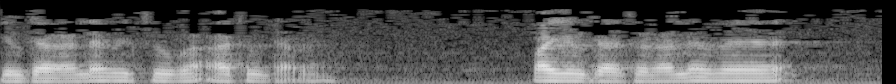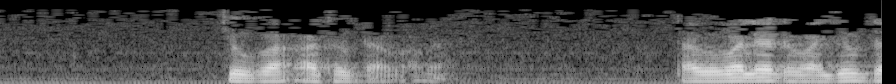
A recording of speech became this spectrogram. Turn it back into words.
ယုတ်တကလည်းပဲကျိုးပန်းအထုတ်တာပဲပယုတ်တဆိုတာလည်းပဲကျိုးပန်းအထုတ်တာပါပဲဒါပေမဲ့လည်းဒီမှာယုတ်တ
